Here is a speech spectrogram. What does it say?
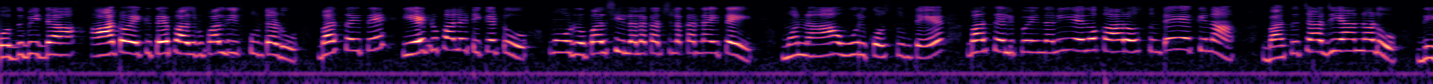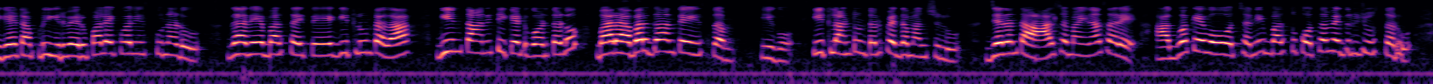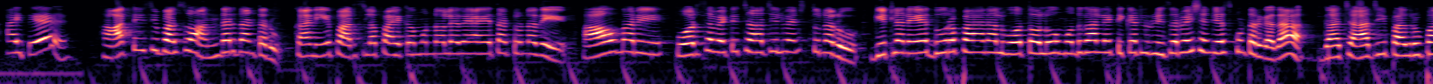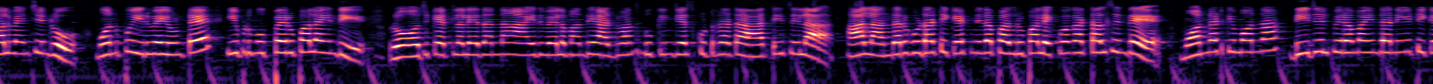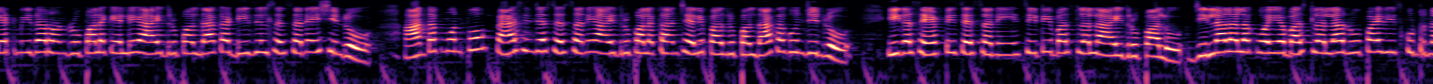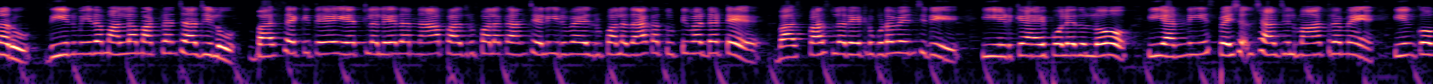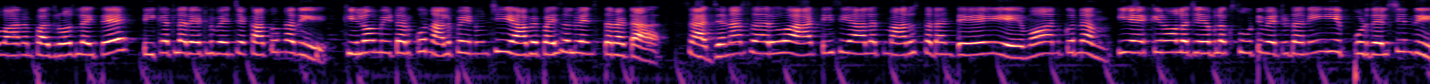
వద్దు బిడ్డ ఆటో ఎక్కితే పది రూపాయలు తీసుకుంటాడు. బస్ అయితే ఏడు రూపాయల టికెట్ మూడు రూపాయలు శీలల ఖర్చుల కన్నా అవుతాయి మొన్న ఊరికి వస్తుంటే బస్ వెళ్ళిపోయిందని ఏదో కారు వస్తుంటే ఎక్కిన. బస్సు ఛార్జీ అన్నాడు. దిగేటప్పుడు ఇరవై రూపాయలు ఎక్కువ తీసుకున్నాడు. గదే బస్ అయితే గిట్లుంటుందా? గింత అని టికెట్ కొడతాడు. బరాబర్ గంతే ఇస్తాం. ఇగో ఇట్లా అంటుంటారు పెద్ద మనుషులు. జరంత ఆలస్యమైనా సరే అగ్వకే పోవచ్చని బస్సు కోసం ఎదురు చూస్తారు. అయితే ఆర్టీసీ బస్సు అందరిదంటారు కానీ పర్సుల పైకం ఉన్నోలేదే అయ్యేటట్టున్నది ఆవు మరి వరుస పెట్టి ఛార్జీలు పెంచుతున్నారు. గిట్లనే దూర ప్రయాణాలు పోతోళ్ళు ముందుగానే టికెట్లు రిజర్వేషన్ చేసుకుంటారు కదా గా ఛార్జీ పది రూపాయలు పెంచిండ్రు. మునుపు ఇరవై ఉంటే ఇప్పుడు ముప్పై రూపాయలు అయింది రోజుకి ఎట్లా లేదన్నా ఐదు వేల మంది అడ్వాన్స్ బుకింగ్ చేసుకుంటారట ఆర్టీసీలా. వాళ్ళందరూ కూడా టికెట్ మీద పది రూపాయలు ఎక్కువ కట్టాల్సిందే. మొన్నటికి మొన్న డీజిల్ పిరమైందని టికెట్ మీద రెండు రూపాయలకెళ్ళి ఐదు రూపాయల దాకా డీజిల్ సెస్ అని వేసిండ్రు అంతకు మునుపు ప్యాసింజర్ సెస్ అని ఐదు రూపాయల కాంచెల్లి పది రూపాయల దాకా గుంజిండ్రు. ఇక సేఫ్టీ సెస్ అని సిటీ బస్సులలో ఐదు రూపాయలు జిల్లాలకు పోయే బస్సులలో రూపాయి తీసుకుంటున్నారు. దీని మీద మళ్ళా మట్లం ఛార్జీలు. బస్ ఎక్కితే ఎట్లా లేదన్నా పది రూపాయల కాంచెల్లి ఇరవై ఐదు రూపాయల దాకా తుట్టి పడ్డట్టే బస్ పాస్ల రేట్లు కూడా పెంచిది. ఈడికే అయిపోలేదు లో ఈ అన్ని స్పెషల్ ఛార్జీలు మాత్రమే. ఇంకో వారం పది రోజులైతే టికెట్ల రేట్లు పెంచే కథ ఉన్నది. కిలోమీటర్కు నలభై నుంచి యాభై పైసలు పెంచుతారట. సజ్జనార్ సారు ఆర్టీసీ హాలత్ మారుస్తాడంటే ఏమో అనుకున్నాం. ఈ ఎక్కినోళ్ళ జేబులకు సూటి పెట్టుడని ఇప్పుడు తెలిసింది.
